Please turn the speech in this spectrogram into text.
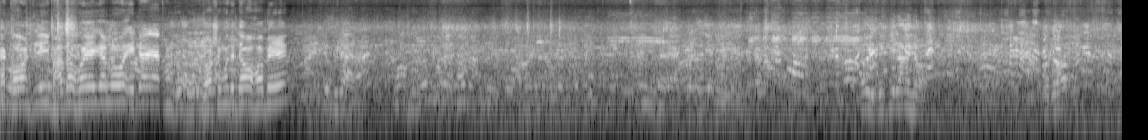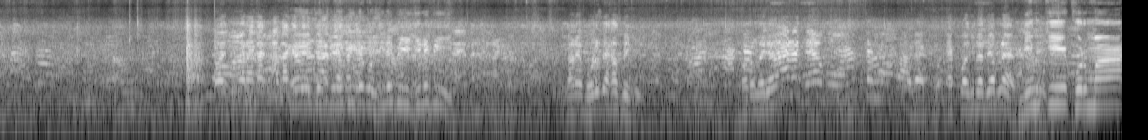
এখন জিলাপি ভাজা হয়ে গেল এটা এখন রসের মধ্যে দেওয়া হবে। জিলাপি দেখো জিলাপি ভরে দেখাস নাকি? কত মেরে এক- এক কিলো দিয়ে আপনার? নিমকি খুরমা। হ্যাঁ,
